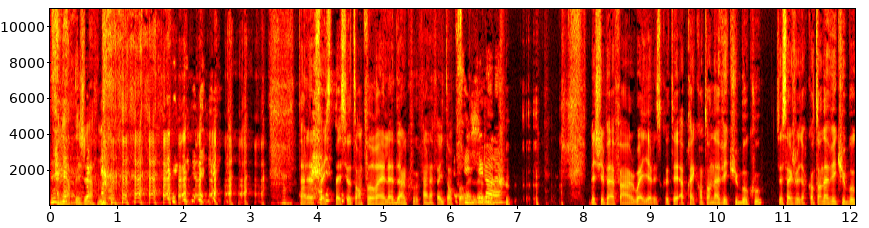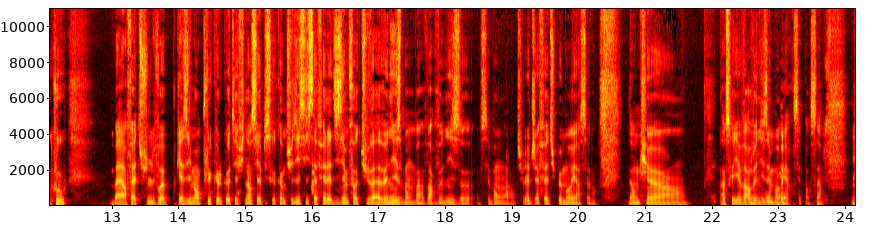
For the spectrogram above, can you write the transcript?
Ah merde, déjà. la faille spatio-temporelle d'un coup, enfin la faille temporelle d'un coup. Mais je sais pas, enfin, ouais, il y avait ce côté. Après, quand on a vécu beaucoup, c'est ça que je veux dire. Quand on a vécu beaucoup, bah en fait, tu ne vois quasiment plus que le côté financier, puisque comme tu dis, si ça fait la dixième fois que tu vas à Venise, bon, bah voir Venise, euh, c'est bon, tu l'as déjà fait, tu peux mourir, c'est bon. Donc, euh... parce qu'il y a voir Venise et mourir, c'est pour ça.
